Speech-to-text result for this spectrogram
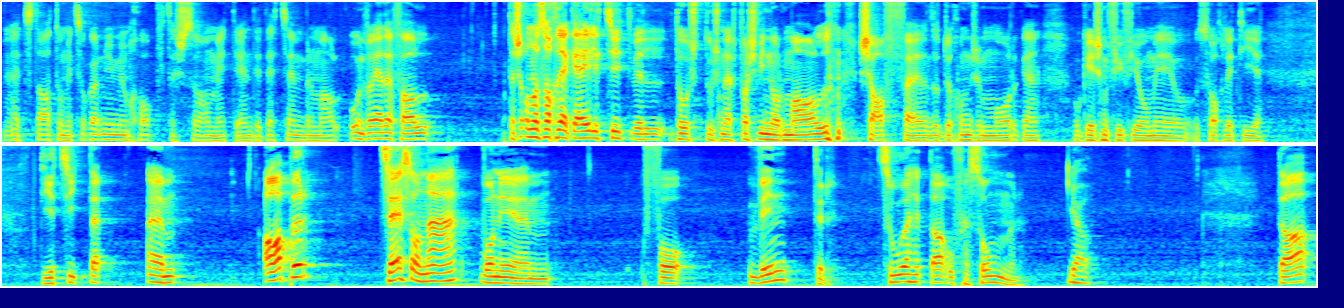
Das Datum jetzt sogar nicht mehr im Kopf, das ist so Mitte, Ende Dezember mal. Und auf jeden Fall, das ist auch noch so eine geile Zeit, weil du dann fast wie normal arbeiten. Also du kommst am Morgen und gehst um 5 Uhr mehr und so ein bisschen die, die Zeiten. Ähm, aber die Saison näher, wo ich ähm, von Winter zu hat da auf den Sommer, Ja. da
